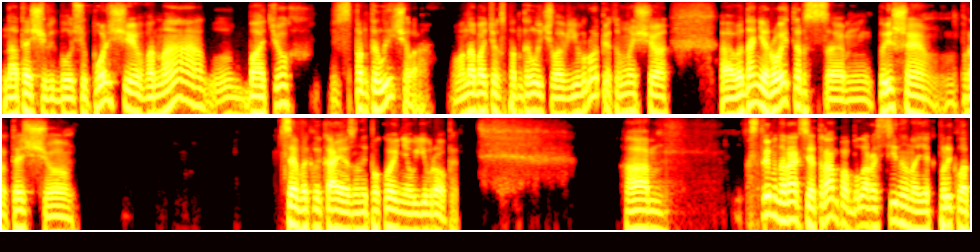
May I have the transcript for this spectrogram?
на те, що відбулося у Польщі, вона е, багатьох спантеличила. Вона багатьох спантеличила в Європі, тому що е, видання Reuters ем, пише про те, що це викликає занепокоєння у Європи. Стримана реакція Трампа була розцінена як приклад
